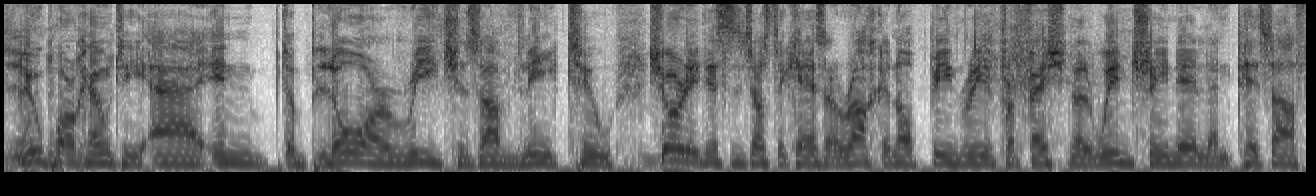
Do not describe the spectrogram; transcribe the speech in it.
Newport County uh, in the lower reaches of League Two. Surely this is just a case of rocking up, being real professional, win 3 0 and piss off.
